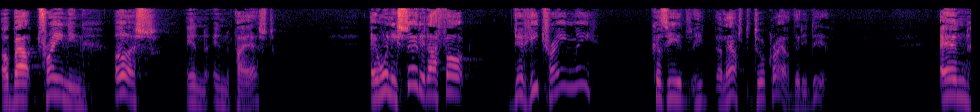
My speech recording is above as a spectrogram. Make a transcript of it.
about training us in in the past, and when he said it, I thought, did he train me? Because he he announced it to a crowd that he did, and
